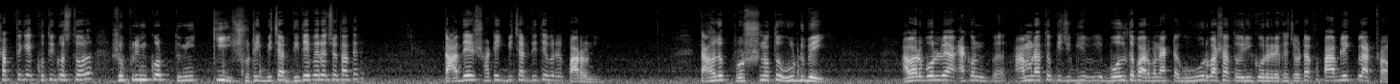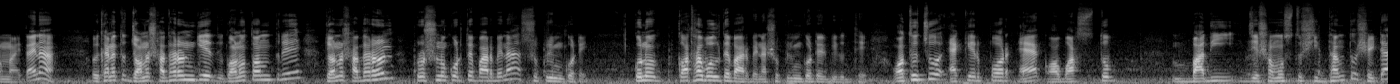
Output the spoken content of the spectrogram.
সব থেকে ক্ষতিগ্রস্ত হলো সুপ্রিম কোর্ট। তুমি কি সঠিক বিচার দিতে পেরেছ তাদের? তাদের সঠিক বিচার দিতে পেরে, পারোনি। তাহলে প্রশ্ন তো উঠবেই। আবার বলবে, এখন আমরা তো কিছু বলতে পারব না, একটা গুগুর বাসা তৈরি করে রেখেছে, ওটা তো পাবলিক প্ল্যাটফর্ম নয়, তাই না? ওইখানে তো জনসাধারণ গিয়ে, গণতন্ত্রে জনসাধারণ প্রশ্ন করতে পারবে না সুপ্রিম কোর্টে, কোনো কথা বলতে পারবে না সুপ্রিম কোর্টের বিরুদ্ধে, অথচ একের পর এক অবাস্তববাদী যে সমস্ত সিদ্ধান্ত, সেটা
